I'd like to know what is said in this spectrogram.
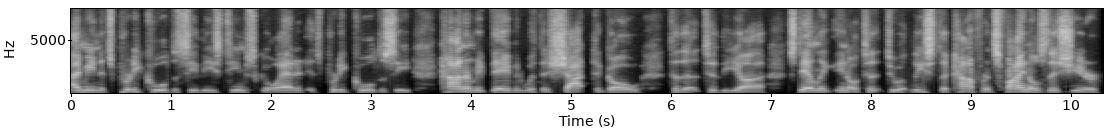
I mean, it's pretty cool to see these teams go at it. It's pretty cool to see Connor McDavid with a shot to go to the to the uh, Stanley, you know, to to at least the conference finals this year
